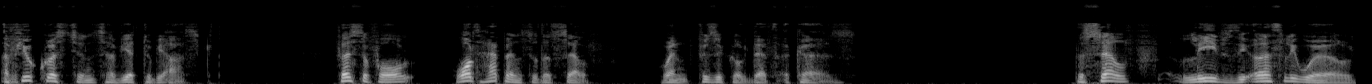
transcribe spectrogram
A few questions have yet to be asked. First of all, what happens to the self when physical death occurs? The self leaves the earthly world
